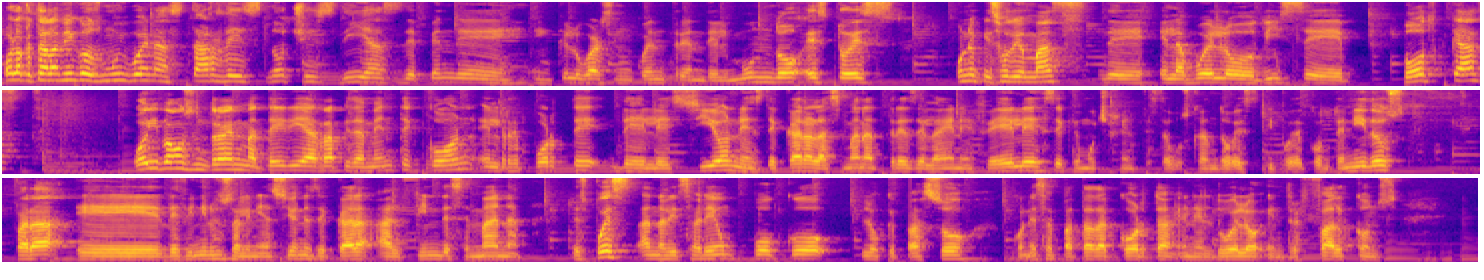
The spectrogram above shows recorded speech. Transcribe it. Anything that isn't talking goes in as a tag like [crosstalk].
Hola, ¿qué tal amigos? Muy buenas tardes, noches, días, depende en qué lugar se encuentren del mundo. Esto es un episodio más de El abuelo dice podcast. Hoy vamos a entrar en materia rápidamente con el reporte de lesiones de cara a la semana 3 de la NFL. Sé que mucha gente está buscando este tipo de contenidos para eh, definir sus alineaciones de cara al fin de semana. Después analizaré un poco lo que pasó con esa patada corta en el duelo entre Falcons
